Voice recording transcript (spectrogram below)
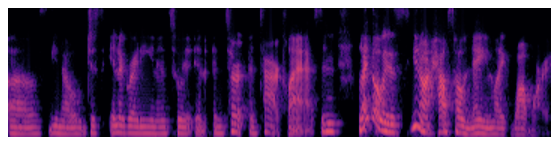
of you know just integrating it into an inter, entire class. And lego is you know a household name like walmart.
